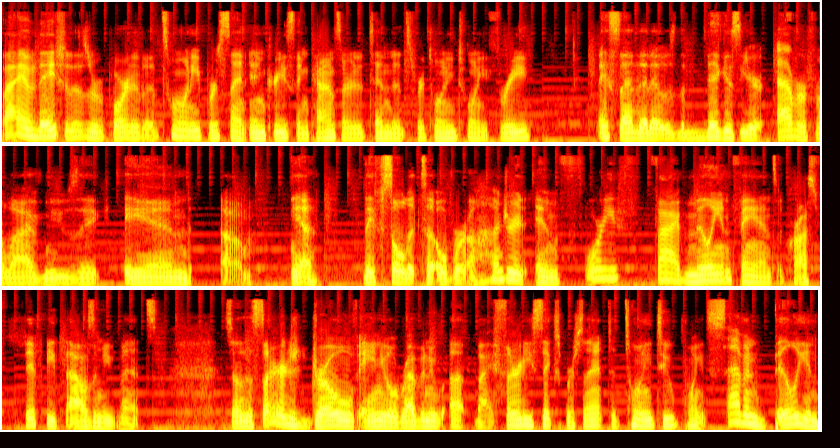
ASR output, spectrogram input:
Live Nation has reported a 20% increase in concert attendance for 2023. They said that it was the biggest year ever for live music. And um, yeah, they've sold it to over 145 million fans across 50,000 events. So the surge drove annual revenue up by 36% to $22.7 billion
